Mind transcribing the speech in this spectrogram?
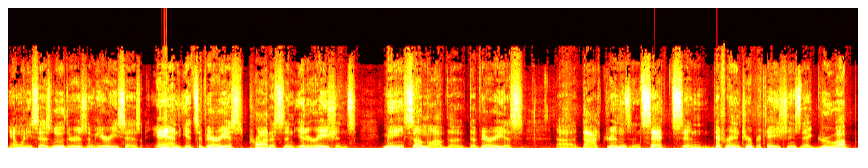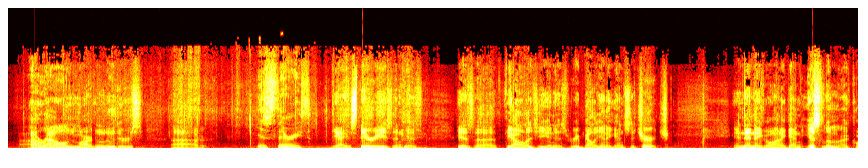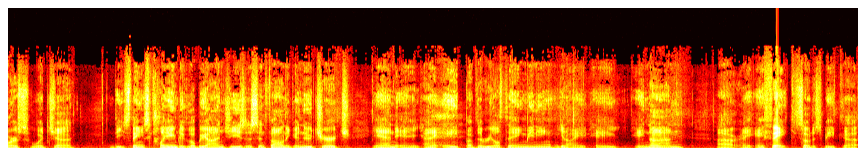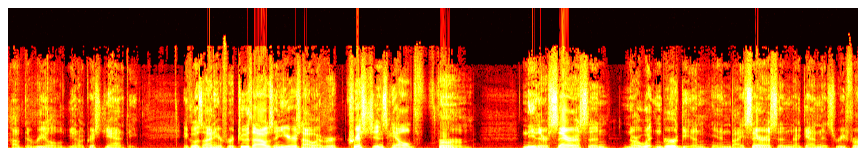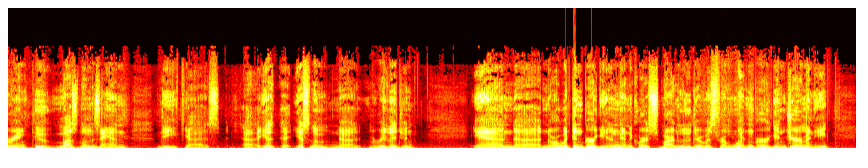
And when he says Lutheranism here, he says, and its various Protestant iterations, meaning some of the, the various uh, doctrines and sects and different interpretations that grew up around Martin Luther's uh, His theories. Yeah, his theories and his his uh, theology and his rebellion against the church. And then they go on again. Islam, of course, which uh, these things claim to go beyond Jesus and founding a new church and a, an ape of the real thing, meaning you know a a, a non uh, a, a, fake, so to speak, uh, of the real you know Christianity. It goes on here for two thousand years. However, Christians held firm. Neither Saracen nor Wittenbergian, and by Saracen again, it's referring to Muslims and the uh, uh, Islam uh, religion and uh, nor Wittenbergian. And of course, Martin Luther was from Wittenberg in Germany,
